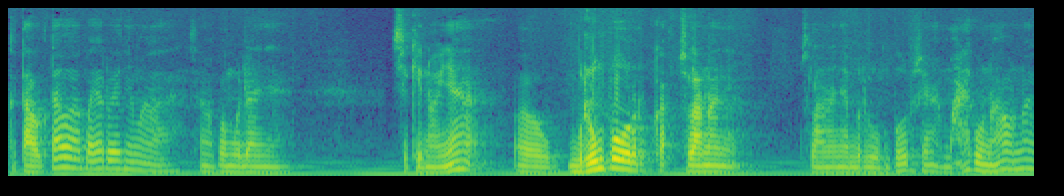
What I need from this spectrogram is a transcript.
ketawa-ketawa Pak RW-nya malah sama pemudanya. Si Kinoynya eh, berlumpur celananya. Celananya berlumpur, saya mana aku naon nah,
